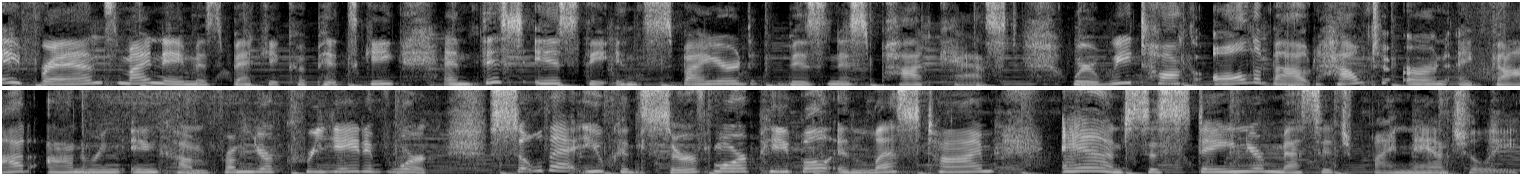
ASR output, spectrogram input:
Hey, friends, my name is Becky Kopitzke, and this is the Inspired Business Podcast, where we talk all about how to earn a God honoring income from your creative work so that you can serve more people in less time and sustain your message financially.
